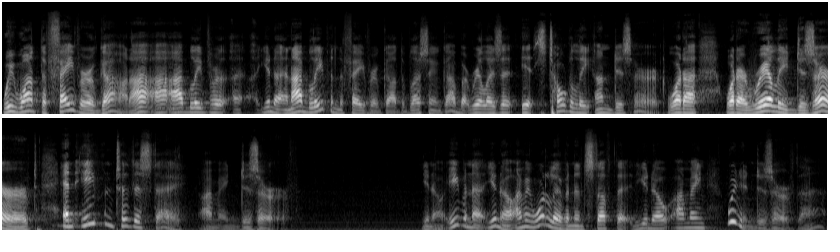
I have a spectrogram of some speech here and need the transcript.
We want the favor of God. I, I, I believe, for, uh, you know, and I believe in the favor of God, the blessing of God, but realize that it's totally undeserved. What I, what I really deserved, and even to this day, I mean, deserve. You know, even that, you know, I mean, we're living in stuff that, you know, I mean, we didn't deserve that.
